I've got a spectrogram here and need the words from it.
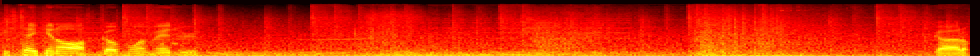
He's taking off. Go for him, Andrew. Power hub.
